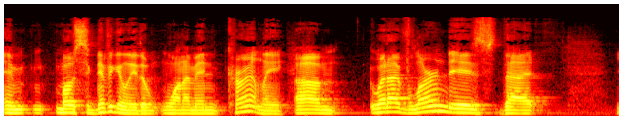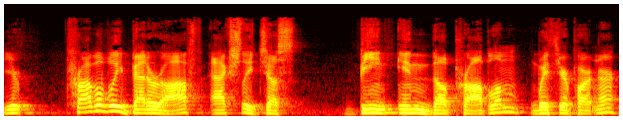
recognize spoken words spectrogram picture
and most significantly the one I'm in currently, um, what I've learned is that you're probably better off actually just being in the problem with your partner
